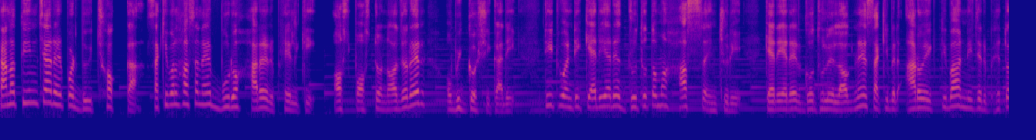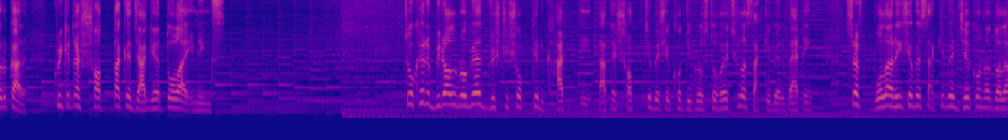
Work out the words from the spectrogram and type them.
টানা তিন চার, এরপর দুই ছক্কা। সাকিব আল হাসানের বুড়ো হারের ফেলকি, অস্পষ্ট নজরের অভিজ্ঞ শিকারী। টি টোয়েন্টি ক্যারিয়ারের দ্রুততম হাফ সেঞ্চুরি। ক্যারিয়ারের গধূলি লগ্নে সাকিবের আরও একটিবার নিজের ভেতরকার ক্রিকেটার সত্তাকে জাগিয়ে তোলা ইনিংস। চোখের বিরল রোগে দৃষ্টিশক্তির ঘাটতি, তাতে সবচেয়ে বেশি ক্ষতিগ্রস্ত হয়েছিল সাকিবের ব্যাটিং। স্রেফ বোলার হিসেবে সাকিবের যে কোনো দলে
